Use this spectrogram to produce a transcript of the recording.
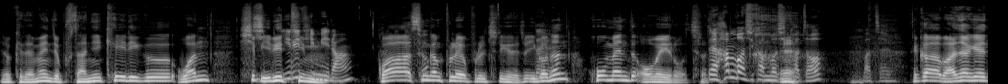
이렇게 되면 이제 부산이 K리그 1 11위 11위 팀이랑. 팀과 승강 플레이오프를 치르게 되죠. 이거는 home and away로 치렀죠. 네, 한 번씩 한 번씩 네. 하죠. 맞아요. 그러니까 만약에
